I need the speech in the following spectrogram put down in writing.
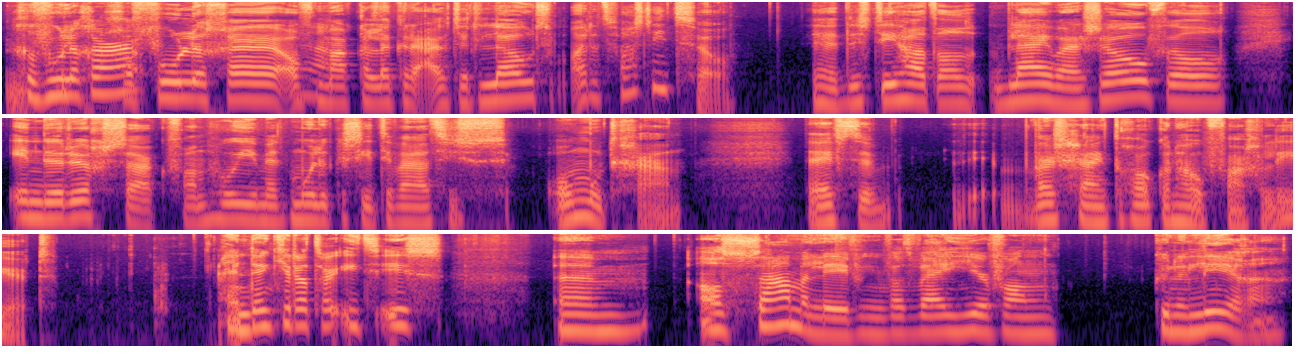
Gevoeliger? gevoeliger of Ja. makkelijker uit het lood. Maar dat was niet zo. Dus die had al blijkbaar zoveel in de rugzak van hoe je met moeilijke situaties om moet gaan. Daar heeft ze waarschijnlijk toch ook een hoop van geleerd. En denk je dat er iets is ehm, als samenleving wat wij hiervan kunnen leren?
